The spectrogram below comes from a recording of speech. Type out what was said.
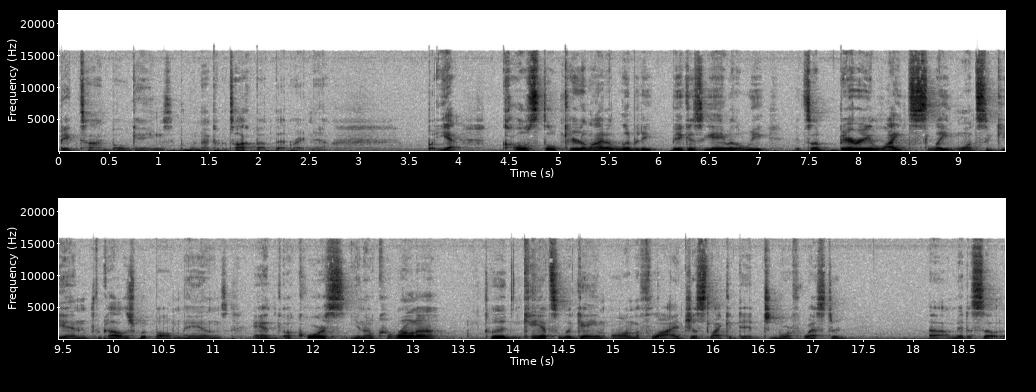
big time bowl games, but we're not going to talk about that right now. But yeah, Coastal Carolina Liberty, biggest game of the week. It's a very light slate once again for college football fans. And of course, you know, Corona could cancel the game on the fly just like it did to Northwestern, uh, Minnesota.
